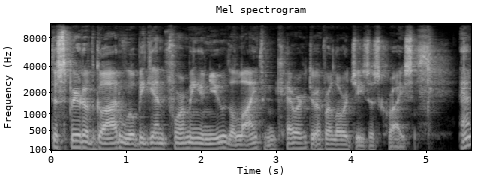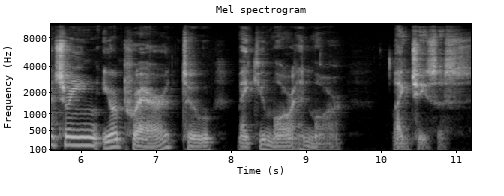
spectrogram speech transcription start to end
The Spirit of God will begin forming in you the life and character of our Lord Jesus Christ answering your prayer to make you more and more like Jesus.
